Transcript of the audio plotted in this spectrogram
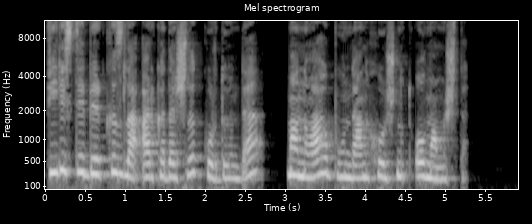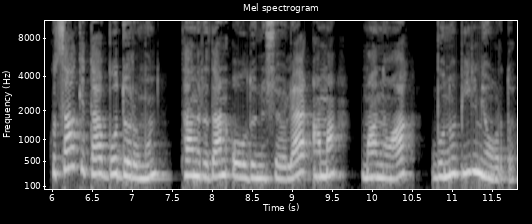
Filiste bir kızla arkadaşlık kurduğunda Manoah bundan hoşnut olmamıştı. Kutsal kitap bu durumun Tanrı'dan olduğunu söyler ama Manoah bunu bilmiyordu.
